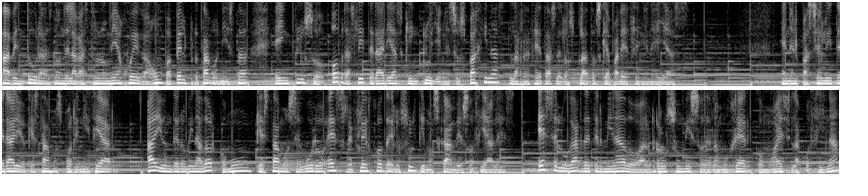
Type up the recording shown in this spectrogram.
aventuras donde la gastronomía juega un papel protagonista e incluso obras literarias que incluyen en sus páginas las recetas de los platos que aparecen en ellas. En el paseo literario que estamos por iniciar, hay un denominador común que estamos seguros es reflejo de los últimos cambios sociales. Ese lugar determinado al rol sumiso de la mujer como es la cocina,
